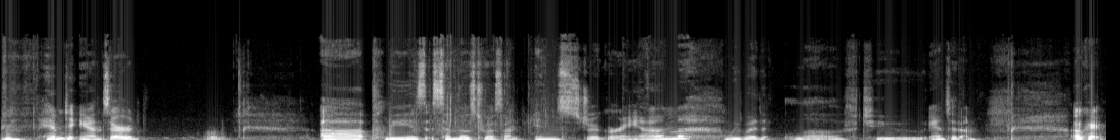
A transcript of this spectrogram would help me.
him to answer, uh, please send those to us on Instagram. We would love to answer them. Okay,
